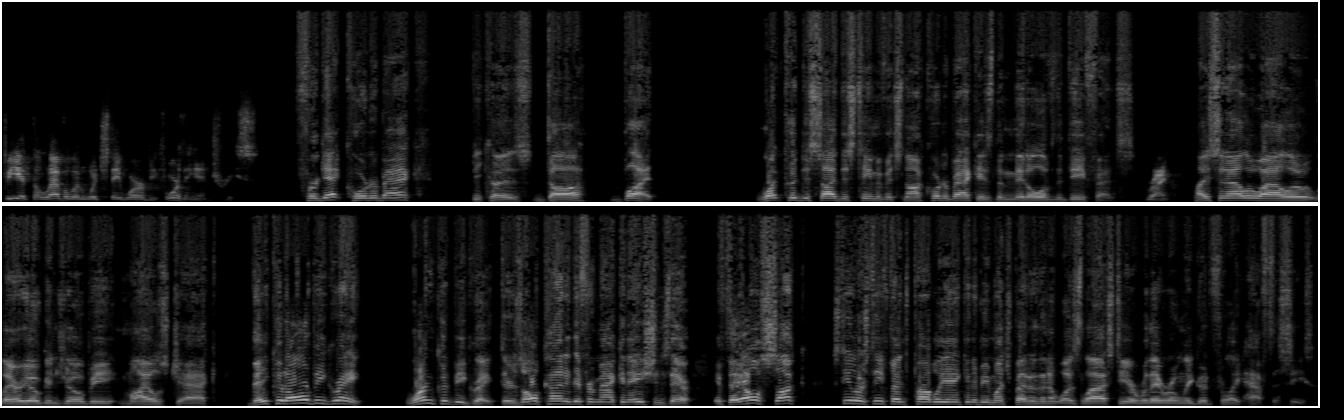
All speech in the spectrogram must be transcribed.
be at the level in which they were before the injuries forget quarterback because duh, but what could decide this team if it's not quarterback is the middle of the defense. Right. Tyson Alualu, Larry Ogunjobi, Myles Jack. They could all be great. One could be great. There's all kind of different machinations there. If they all suck, Steelers defense probably ain't going to be much better than it was last year where they were only good for like half the season.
